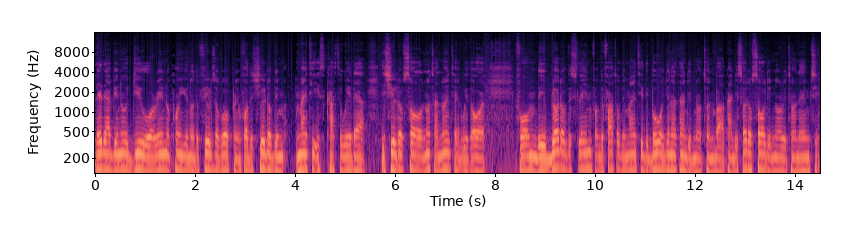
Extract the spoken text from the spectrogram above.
let there be no dew or rain upon you, nor the fields of offering, for the shield of the mighty is cast away there, the shield of Saul not anointed with oil. From the blood of the slain, from the fat of the mighty, the bow of Jonathan did not turn back, and the sword of Saul did not return empty.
